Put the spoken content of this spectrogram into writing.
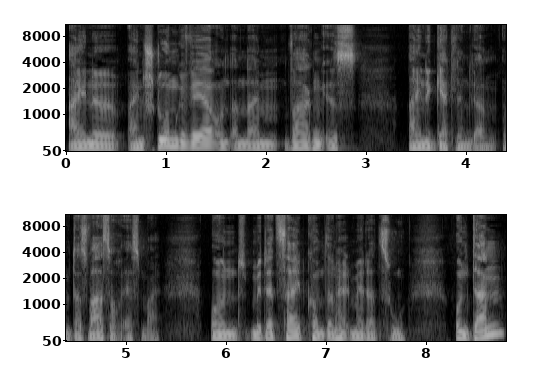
eine, ein Sturmgewehr und an deinem Wagen ist eine Gatling Gun. Und das war's auch erstmal. Und mit der Zeit kommt dann halt mehr dazu. Und dann,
